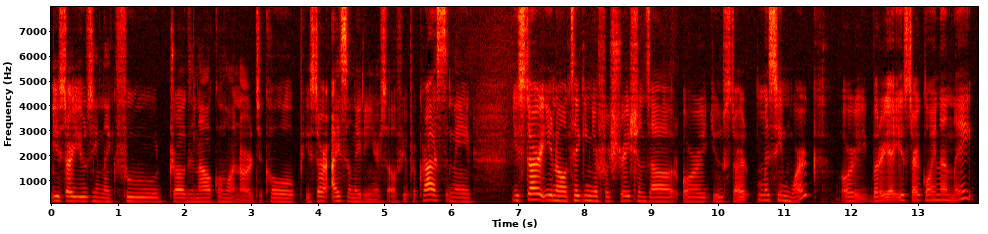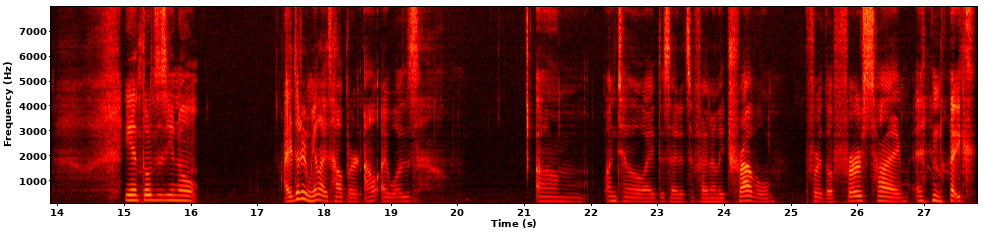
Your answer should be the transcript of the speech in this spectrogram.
You start using like food drugs and alcohol in order to cope. You start isolating yourself. You procrastinate. You start you know taking your frustrations out or you start missing work or better yet you start going in late. Y entonces you know I didn't realize how burnt out I was um, until I decided to finally travel for the first time in like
